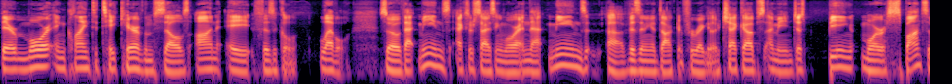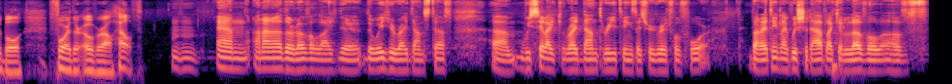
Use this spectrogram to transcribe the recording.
they're more inclined to take care of themselves on a physical level. So that means exercising more, and that means uh, visiting a doctor for regular checkups. I mean, just being more responsible for their overall health. Mm-hmm. And on another level, like the the way you write down stuff, um, we say like write down three things that you're grateful for, but I think like we should have like a level of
